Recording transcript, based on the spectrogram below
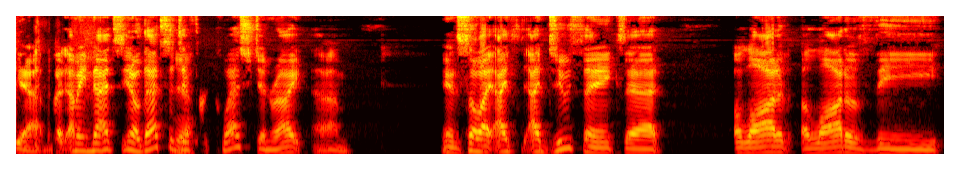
yeah, but I mean that's you know that's a yeah. different question, right? Um, and so I, I I do think that a lot of a lot of the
